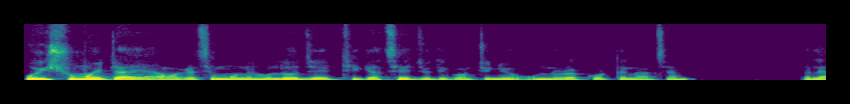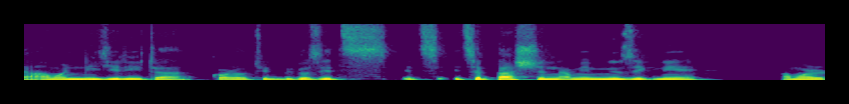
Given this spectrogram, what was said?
ওই সময়টায় আমার কাছে মনে হলো যে ঠিক আছে যদি কন্টিনিউ অন্যরা করতে না চান তাহলে আমার নিজেরই এটা করা উচিত because it's it's it's a passion আমি মিউজিক নিয়ে আমার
